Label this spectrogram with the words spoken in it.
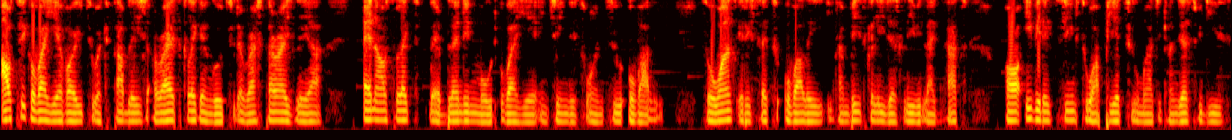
I'll take over here for you to establish. a right click and go to the rasterize layer and I'll select the blending mode over here and change this one to overlay. So once it is set to overlay, you can basically just leave it like that. Or if it seems to appear too much, you can just reduce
